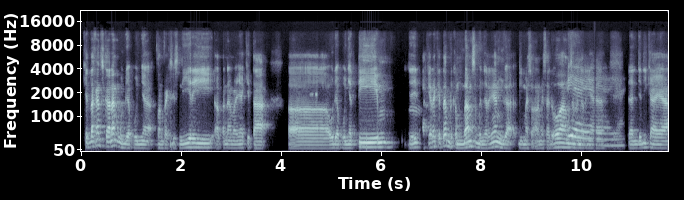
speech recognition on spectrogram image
kita kan sekarang udah punya konveksi sendiri, apa namanya kita eh, udah punya tim. Jadi akhirnya kita berkembang sebenarnya nggak di masa masa doang iya sebenarnya. iya iya Dan jadi kayak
